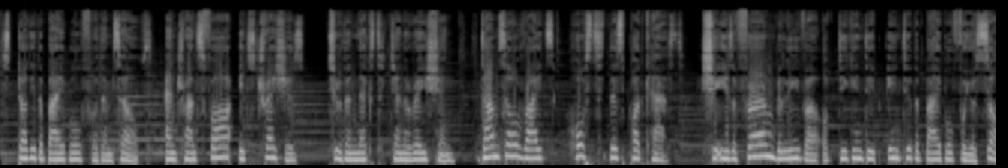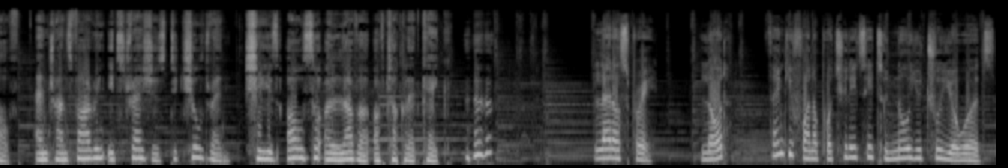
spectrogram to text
study the Bible for themselves and transfer its treasures to the next generation. Damsel Writes hosts this podcast. She is a firm believer of digging deep into the Bible for yourself and transferring its treasures to children. She is also a lover of chocolate cake. Let us pray. Lord, thank you for an opportunity to know you through your words.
